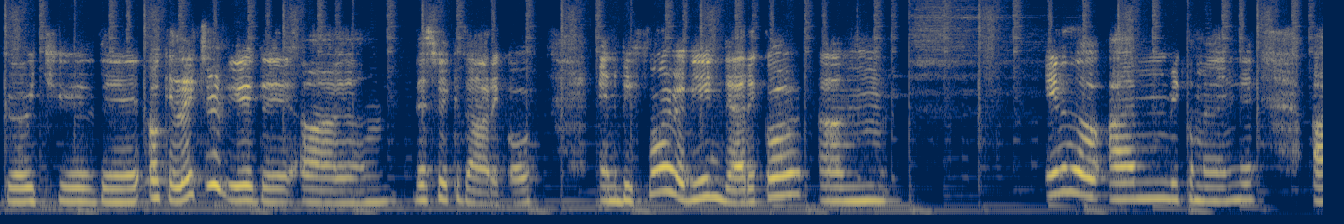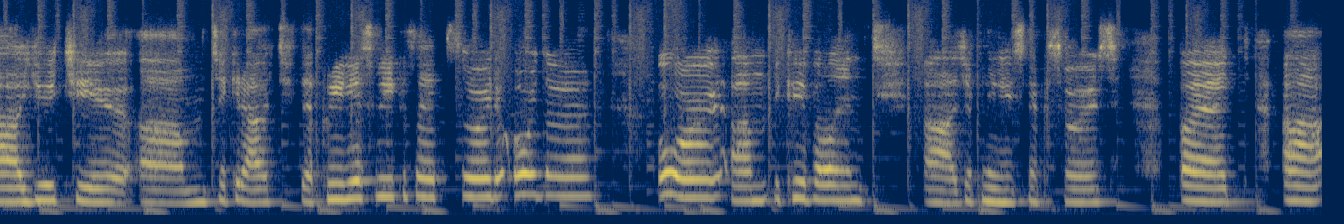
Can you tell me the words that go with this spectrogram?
go to the. Okay, let's review the um, this week's article. And before reviewing the article, um, even though I'm recommend uh, you to um, check it out the previous week's episode or the or um, equivalent uh, Japanese episodes, but uh,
